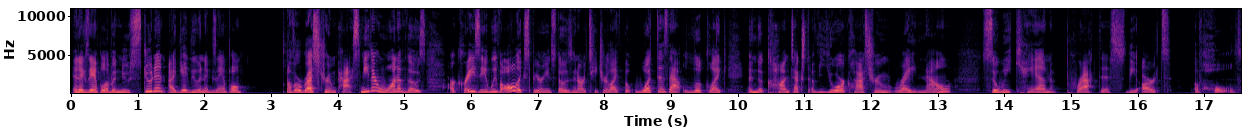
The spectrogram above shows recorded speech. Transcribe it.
an example of a new student, I gave you an example of a restroom pass. Neither one of those are crazy. We've all experienced those in our teacher life, but what does that look like in the context of your classroom right now so we can practice the art of hold?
